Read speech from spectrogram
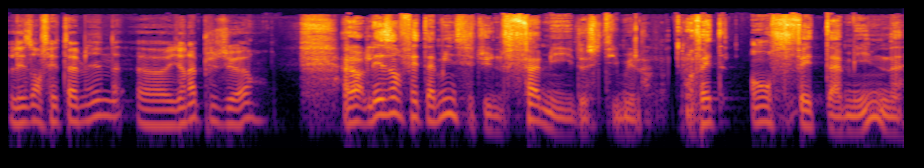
Les amphétamines, euh, il y en a plusieurs. Alors les amphétamines, c'est une famille de stimulants. En fait, amphétamine,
